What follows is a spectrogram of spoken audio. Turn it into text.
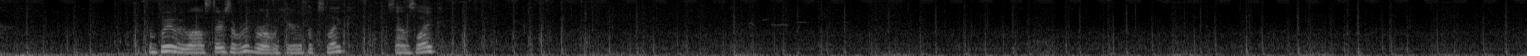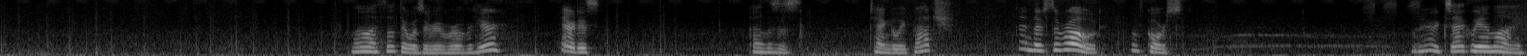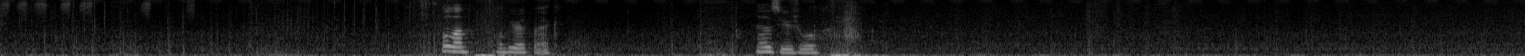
completely lost. There's a river over here, it looks like. Sounds like. Well, I thought there was a river over here. There it is. Oh, this is Tangly Patch. And there's the road, of course. Where exactly am I? Hold on, I'll be right back. As usual.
